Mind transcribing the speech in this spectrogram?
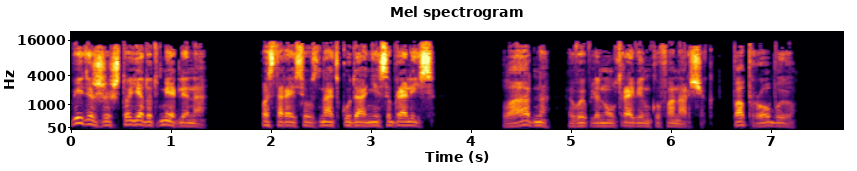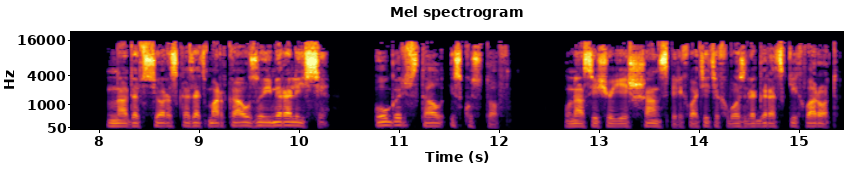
Видишь же, что едут медленно. Постарайся узнать, куда они собрались. «Ладно», — выплюнул травинку фонарщик, — «попробую». «Надо все рассказать Маркаузу и Миралисе». Угорь встал из кустов. «У нас еще есть шанс перехватить их возле городских ворот».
